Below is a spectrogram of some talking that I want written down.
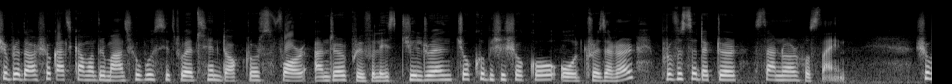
সুপ্রিয় দর্শক আজকে আমাদের মাঝে উপস্থিত রয়েছেন doctors for under privilege children চক্ষু বিশেষজ্ঞ ও treasurer professor doctor Sanowar Hossain. শুভ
